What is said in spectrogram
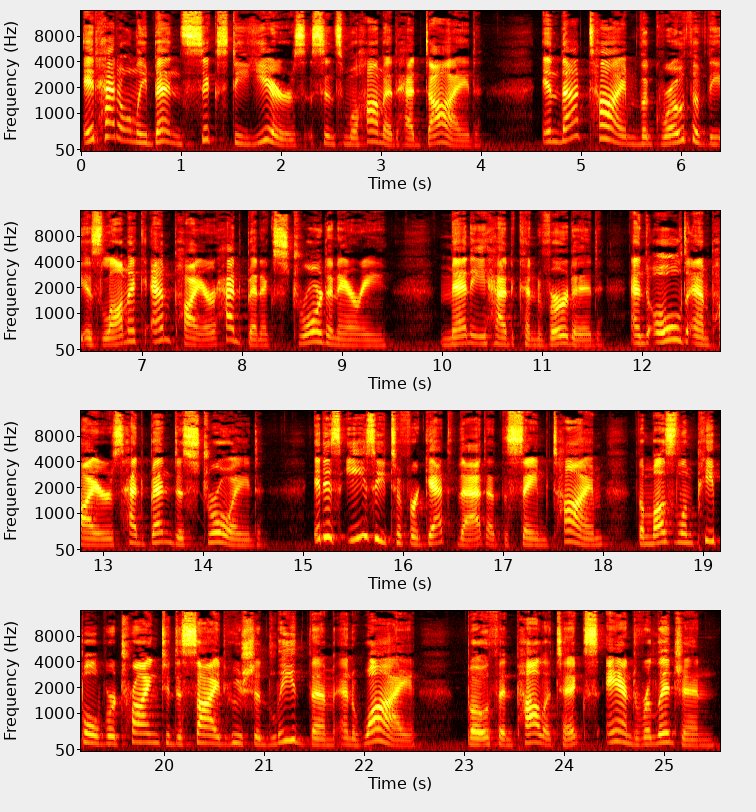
It had only been 60 years since Muhammad had died. In that time, the growth of the Islamic Empire had been extraordinary. Many had converted, and old empires had been destroyed. It is easy to forget that, at the same time, the Muslim people were trying to decide who should lead them and why, both in politics and religion.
